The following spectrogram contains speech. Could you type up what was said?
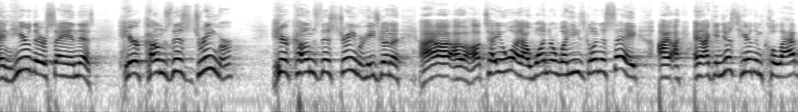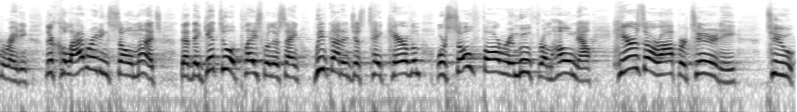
And here they're saying this here comes this dreamer here comes this dreamer. He's going to, I'll tell you what, I wonder what he's going to say. I, I, and I can just hear them collaborating. They're collaborating so much that they get to a place where they're saying, We've got to just take care of him. We're so far removed from home now. Here's our opportunity to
